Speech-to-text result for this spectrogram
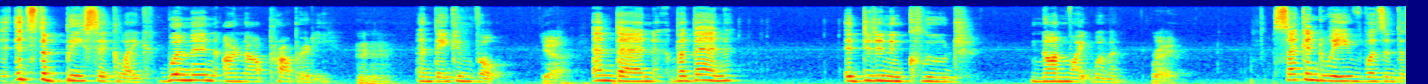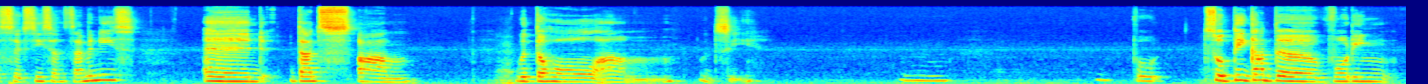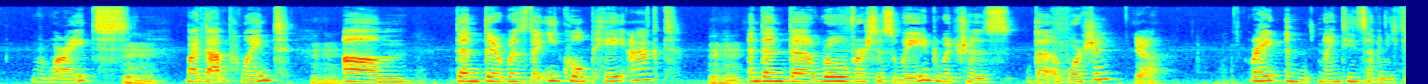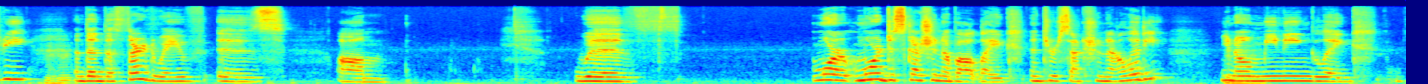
it's the basic like women are not property hmm and they can vote. Yeah. And then but then it didn't include non-white women. Right. Second wave was in the 60s and 70s and that's um with the whole um let's see. Vote. So they got the voting rights hmm by that point. Hmm um then there was the equal pay act hmm and then the roe versus wade which is the abortion Yeah. right in 1973 hmm and then the third wave is um, with more more discussion about like intersectionality, you know, Mhm. meaning like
